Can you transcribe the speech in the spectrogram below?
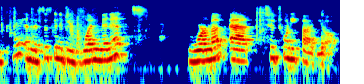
Okay, and this is going to be one minute warm up at 225, y'all.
